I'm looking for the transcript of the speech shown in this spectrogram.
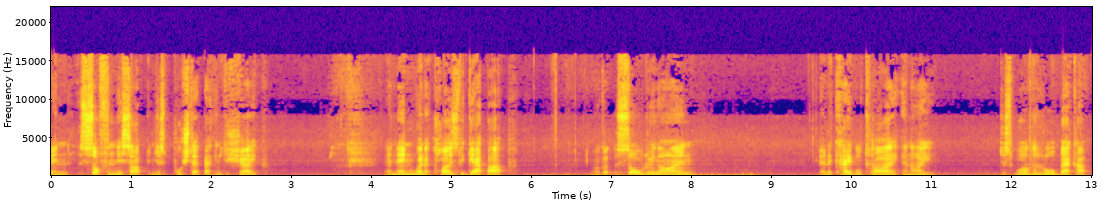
and soften this up and just push that back into shape. And then when it closed the gap up, I got the soldering iron and a cable tie and I just welded it all back up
